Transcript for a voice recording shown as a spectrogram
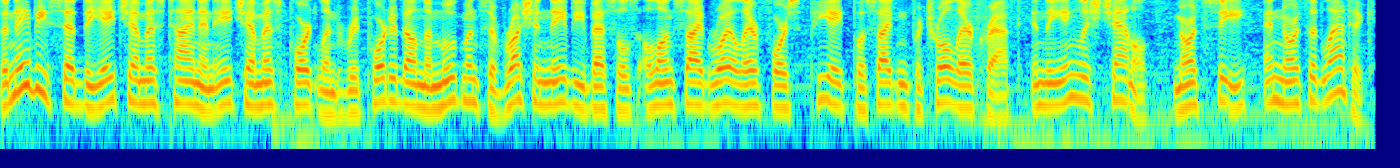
The Navy said the HMS Tyne and HMS Portland reported on the movements of Russian Navy vessels alongside Royal Air Force P 8 Poseidon patrol aircraft in the English Channel, North Sea, and North Atlantic.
